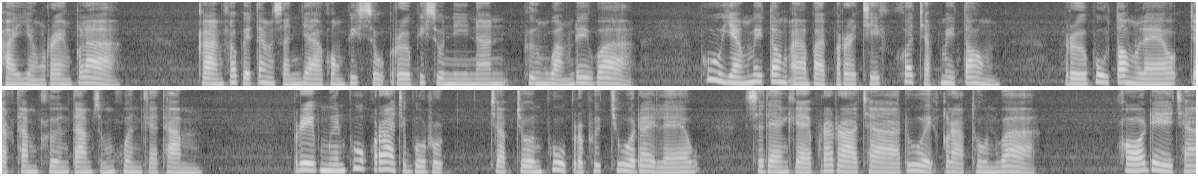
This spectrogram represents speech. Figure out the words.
ภัยอย่างแรงกล้า การเข้าไปตั้งสัญญาของภิกษุหรือภิกษุณีนั้นพึงหวังได้ว่า ผู้ยังไม่ต้องอาบัติปราชิกก็จักไม่ต้อง หรือผู้ต้องแล้วจักทำคืนตามสมควรแก่ธรรมเปรียบเหมือนผู้ราชบุรุษจับโจรผู้ประพฤติชั่วได้แล้ว แสดงแก่พระราชาด้วยกราบทูลว่า ขอเดชะ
